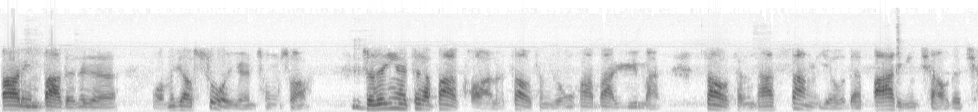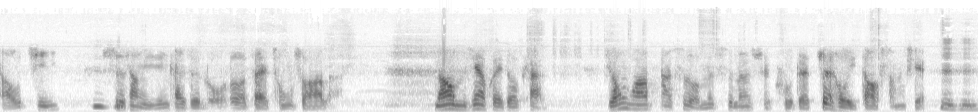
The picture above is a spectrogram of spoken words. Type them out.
八零坝的那个我们叫溯源冲刷，就是因为这个坝垮了，造成荣华坝淤满，造成它上游的八零桥的桥基，事实上已经开始裸露在冲刷了。然后我们现在回头看，荣华坝是我们石门水库的最后一道防线。嗯哼。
